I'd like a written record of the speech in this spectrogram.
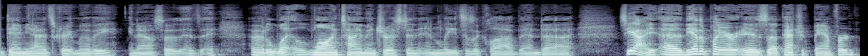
Damn United's a great movie, you know. So I've had a, long time interest in, in Leeds as a club, and uh, so yeah, uh, the other player is uh, Patrick Bamford.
